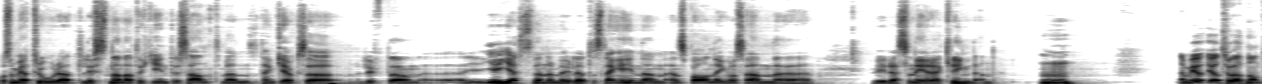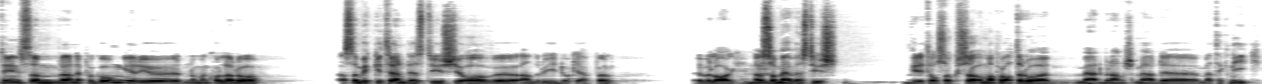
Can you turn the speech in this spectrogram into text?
och som jag tror att lyssnarna tycker är intressant. Men så tänker jag också lyfta, en, eh, ge gästen en möjlighet att slänga in en, en spaning och sen eh, vi resonerar kring den. Mm. Jag, jag tror att någonting som redan är på gång är ju när man kollar då, alltså mycket trender styrs ju av eh, Android och Apple överlag, mm. alltså, som även styrs till oss också om man pratar då med bransch, med, eh, med teknik.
